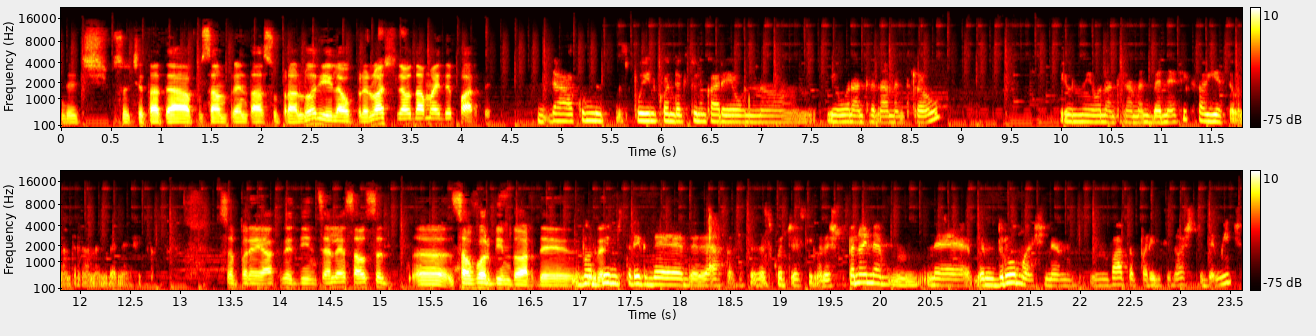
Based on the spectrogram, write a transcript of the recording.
deci societatea a pus amprenta asupra lor, ei le-au preluat și le-au dat mai departe. Da, acum spui în contextul în care e un, e un antrenament rău? E un, e un antrenament benefic sau este un antrenament benefic? Să preia credințele sau să uh, sau vorbim doar de... Vorbim strict de, de, de asta, să se descurce singur. Deci pe noi ne, ne îndrumă și ne învață părinții noștri de mici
